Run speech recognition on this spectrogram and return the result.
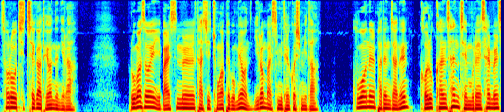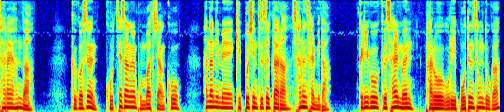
서로 지체가 되었느니라. 로마서의 이 말씀을 다시 종합해 보면 이런 말씀이 될 것입니다. 구원을 받은 자는 거룩한 산 제물의 삶을 살아야 한다. 그것은 곧 세상을 본받지 않고 하나님의 기쁘신 뜻을 따라 사는 삶이다. 그리고 그 삶은 바로 우리 모든 성도가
